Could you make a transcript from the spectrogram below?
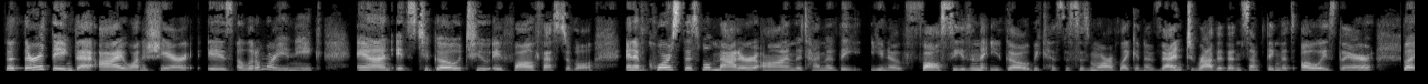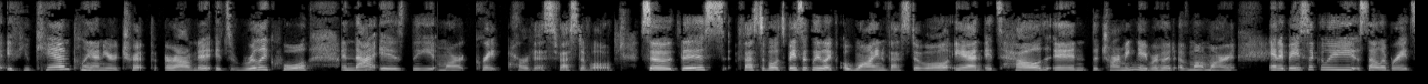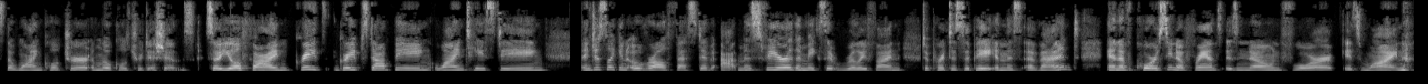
The third thing that I want to share is a little more unique and it's to go to a fall festival. And of course, this will matter on the time of the, you know, fall season that you go because this is more of like an event rather than something that's always there. But if you can plan your trip around it, it's really cool. And that is the Marc Grape Harvest Festival. So this festival, it's basically like a wine festival and it's held in the charming neighborhood of Montmartre. And it basically celebrates the wine culture and local traditions. So you'll find great grape stomping, wine tasting, and just like an overall festive atmosphere that makes it really fun to participate in this event. And of course, you know, France is known for its wine.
